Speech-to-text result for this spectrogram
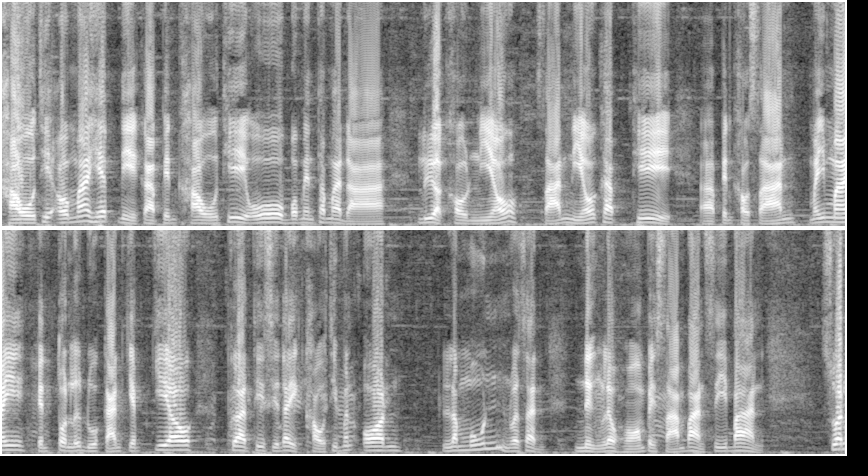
เขาที่เอามาเฮ็ดนี่ก็เป็นเขาที่โอ้บ่แม่นธรรมดา เลือกเขาเหนียว สารเหนียวครับที่อ่าเป็นข้าวสารไม่ไม่เป็นต้นฤดูการเก็บเกี่ยว เพื่อที่สิได้เขาที่มันอ่อนละมุนว่าสั่นหนึ่งแล้วหอมไปสามบ้านสี่บ้าน ส่วน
